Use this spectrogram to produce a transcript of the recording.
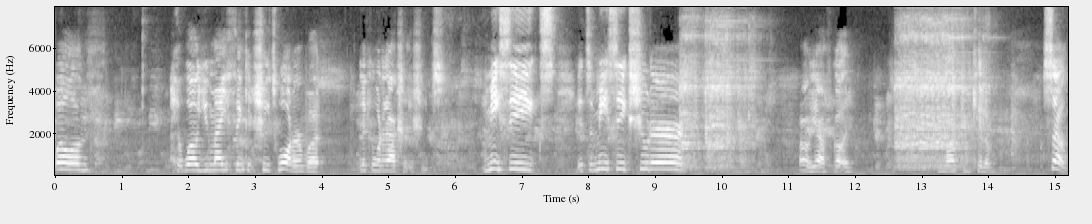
Well, um, well, you may think it shoots water, but look at what it actually shoots. Meeseeks. It's a Meeseeks shooter! Oh yeah, I forgot it. Now I can kill him. So,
